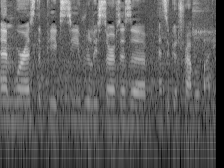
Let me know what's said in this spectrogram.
Um, whereas the PXC really serves as a as a good travel buddy.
